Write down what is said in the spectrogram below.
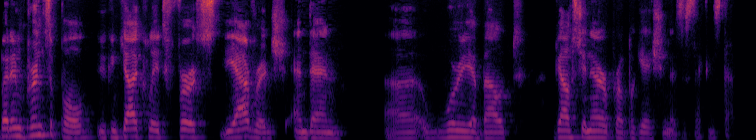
But in principle, you can calculate first the average and then uh, worry about Gaussian error propagation as a second step.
